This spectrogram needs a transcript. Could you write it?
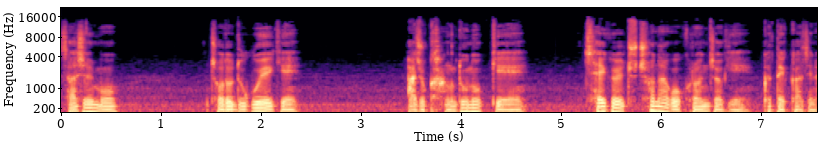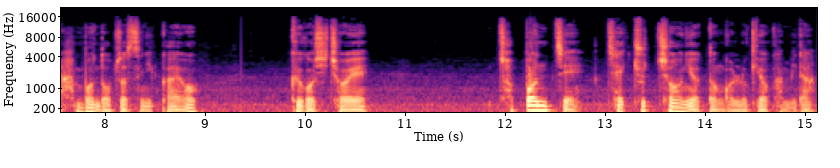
사실 뭐, 저도 누구에게 아주 강도 높게 책을 추천하고 그런 적이 그때까지는 한 번도 없었으니까요. 그것이 저의 첫 번째 책 추천이었던 걸로 기억합니다.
